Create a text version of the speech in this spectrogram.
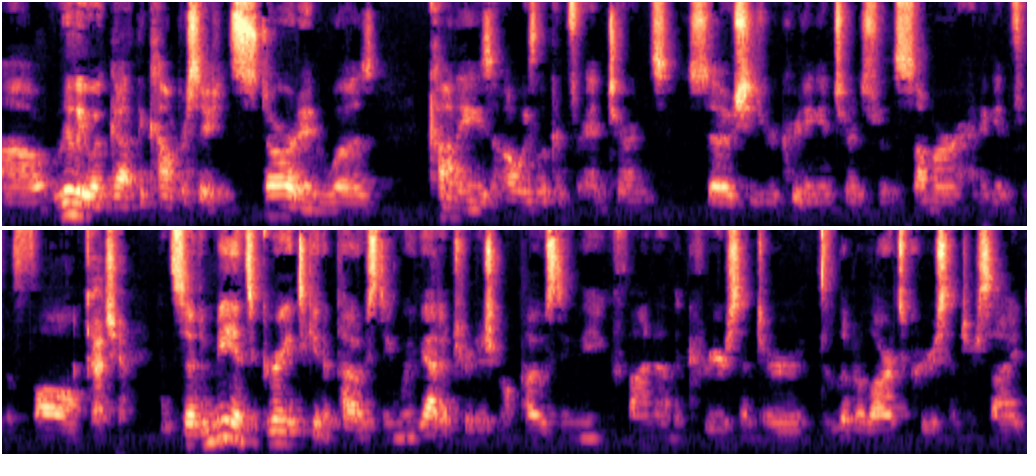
Uh, really, what got the conversation started was Connie's always looking for interns, so she's recruiting interns for the summer and again for the fall. Gotcha. And so to me, it's great to get a posting. We've got a traditional posting that you can find on the Career Center, the Liberal Arts Career Center site,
